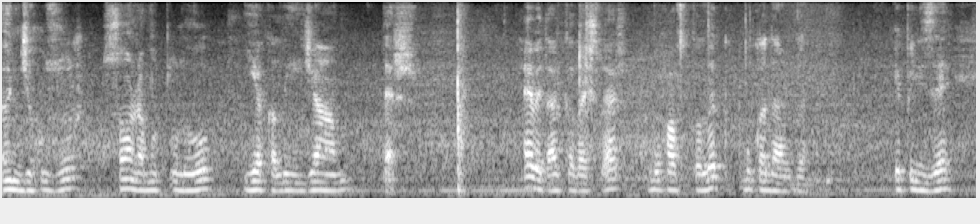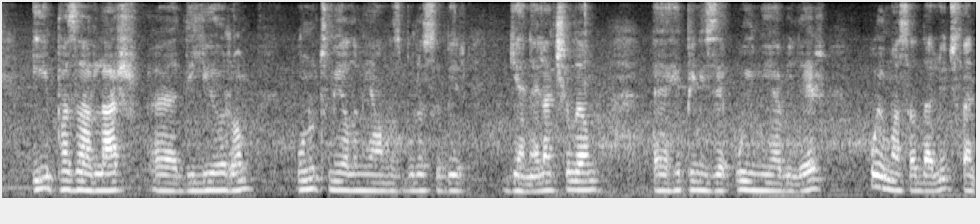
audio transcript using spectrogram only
önce huzur sonra mutluluğu yakalayacağım der. Evet arkadaşlar bu haftalık bu kadardı. Hepinize iyi pazarlar e, diliyorum. Unutmayalım yalnız burası bir genel açılım. E, hepinize uymayabilir. Uymasa da lütfen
